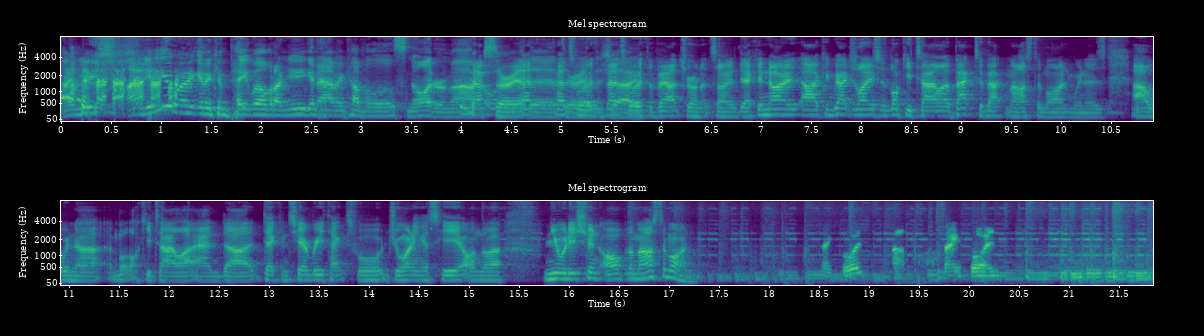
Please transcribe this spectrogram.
I knew I knew you weren't going to compete well, but I knew you were going to have a couple of little snide remarks That- throughout that- the that's worth the that's worth a voucher on its own deck. And no, uh, congratulations, Lochie Taylor, back to back Mastermind winners, uh, winner Lochie Taylor and uh, Deccan Schembri. Thanks for joining us here on the new edition of the Mastermind. Thanks, boys. Thanks, boys.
